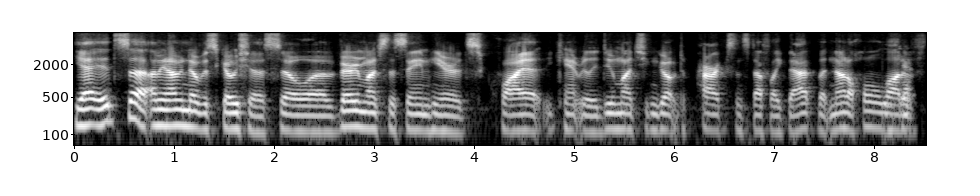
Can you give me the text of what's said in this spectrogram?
Yeah, it's. Uh, I mean, I'm in Nova Scotia, so uh, very much the same here. It's quiet. You can't really do much. You can go out to parks and stuff like that, but not a whole lot of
